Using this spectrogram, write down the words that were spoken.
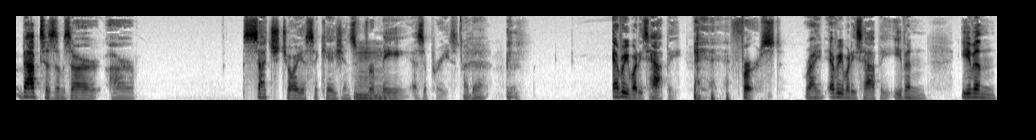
baptisms are are such joyous occasions mm. for me as a priest. I bet everybody's happy first, right? Everybody's happy, even even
